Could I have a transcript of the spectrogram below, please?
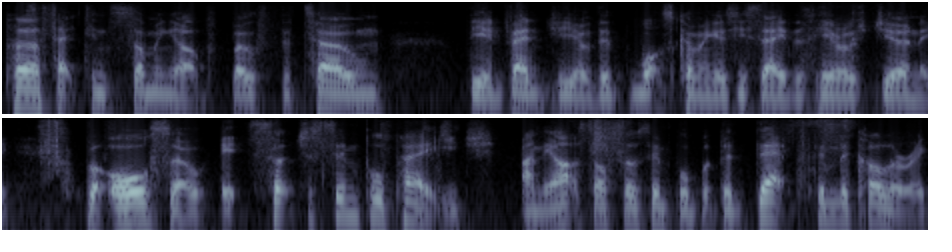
perfect in summing up both the tone the adventure, you know, the, what's coming, as you say, the hero's journey. But also, it's such a simple page, and the art style's so simple, but the depth in the colouring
